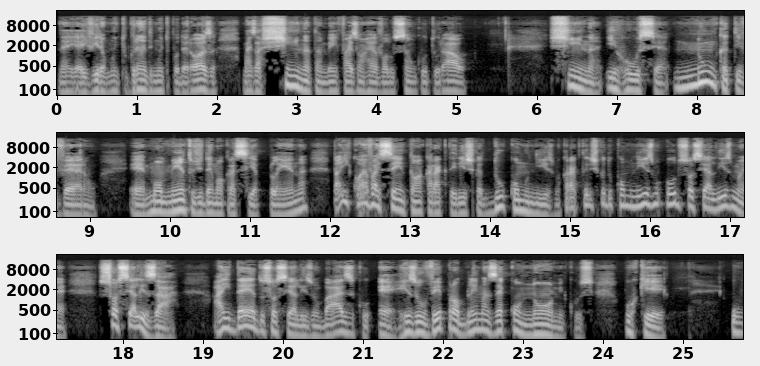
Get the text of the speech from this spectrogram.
né, e aí vira muito grande, muito poderosa, mas a China também faz uma revolução cultural. China e Rússia nunca tiveram é, momentos de democracia plena. Tá? E qual vai ser então a característica do comunismo? A característica do comunismo ou do socialismo é socializar a ideia do socialismo básico é resolver problemas econômicos, porque o,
